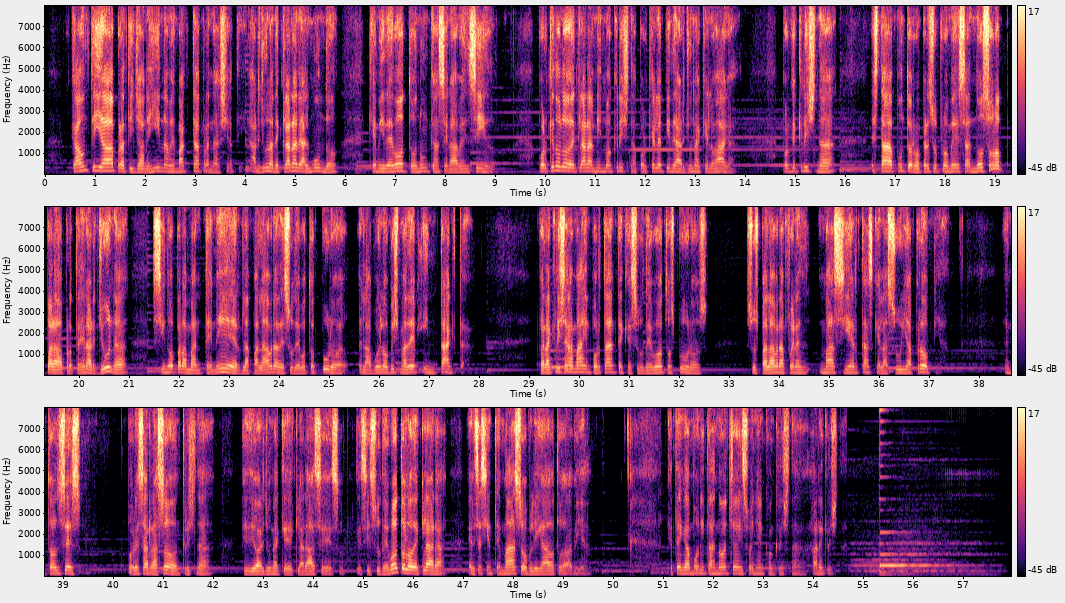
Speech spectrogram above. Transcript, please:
Kauntiya Pratijanehina me bhakta pranashyati. Arjuna declara al mundo que mi devoto nunca será vencido. ¿Por qué no lo declara el mismo Krishna? ¿Por qué le pide a Arjuna que lo haga? Porque Krishna está a punto de romper su promesa no solo para proteger a Arjuna, sino para mantener la palabra de su devoto puro, el abuelo Bhishmadev, intacta. Para Krishna era más importante que sus devotos puros, sus palabras fueran más ciertas que la suya propia. Entonces, por esa razón, Krishna pidió a Arjuna que declarase eso, porque si su devoto lo declara, él se siente más obligado todavía. Que tengan bonitas noches y sueñen con Krishna. Hare Krishna.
